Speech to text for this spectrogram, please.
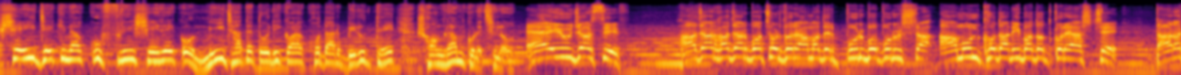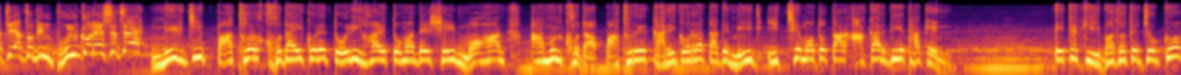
সেই যে কিনা কুফরি শেরেক ও নিজ হাতে তৈরি করা খোদার বিরুদ্ধে সংগ্রাম করেছিল। এই ইউজারসিফ হাজার হাজার বছর ধরে আমাদের পূর্বপুরুষরা আমুন খোদার ইবাদত করে আসছে। তারা কি এতদিন ভুল করে এসেছে? নির্জীব পাথর খোদাই করে তৈরি হয় তোমাদের সেই মহান আমুন খোদা। পাথরের কারিগররা তাদের নিজ ইচ্ছে মতো তার আকার দিয়ে থাকেন। এটা কি ইবাদতের যোগ্য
